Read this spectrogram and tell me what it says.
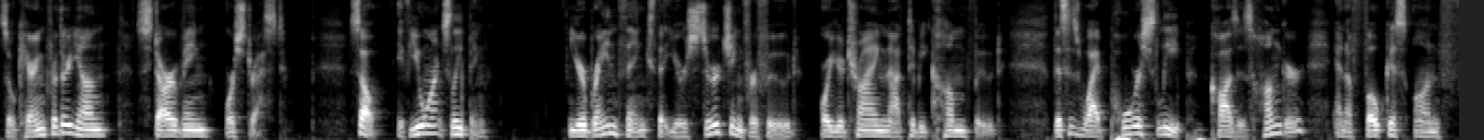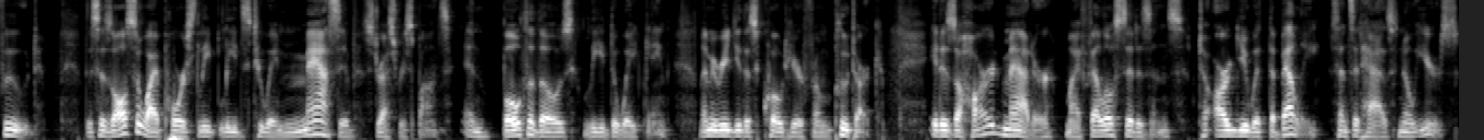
So caring for their young, starving, or stressed. So if you aren't sleeping, your brain thinks that you're searching for food or you're trying not to become food. This is why poor sleep causes hunger and a focus on food. This is also why poor sleep leads to a massive stress response, and both of those lead to weight gain. Let me read you this quote here from Plutarch It is a hard matter, my fellow citizens, to argue with the belly, since it has no ears.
